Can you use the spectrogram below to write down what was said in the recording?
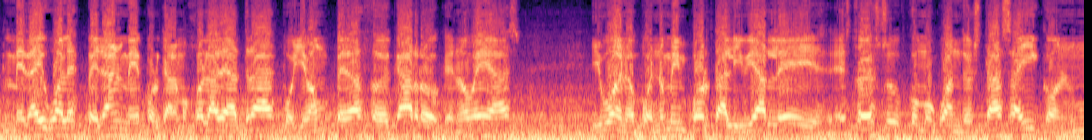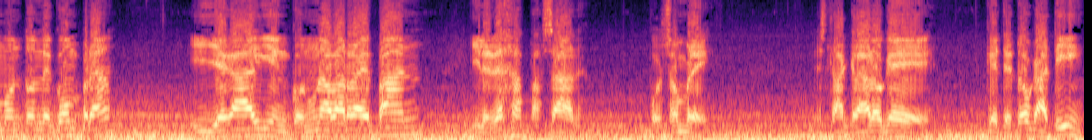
me da igual esperarme porque a lo mejor la de atrás pues lleva un pedazo de carro que no veas y bueno pues no me importa aliviarle. Esto es como cuando estás ahí con un montón de compra y llega alguien con una barra de pan y le dejas pasar. Pues hombre está claro que, que te toca a ti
